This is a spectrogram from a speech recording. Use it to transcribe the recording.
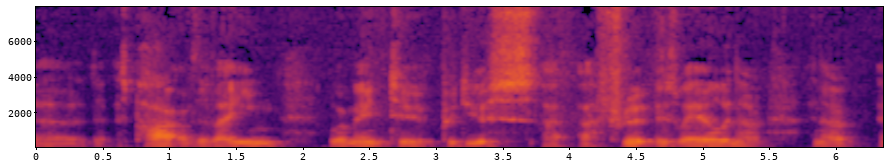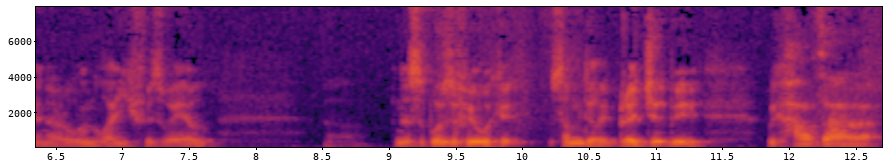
uh, that as part of the vine, we're meant to produce a, a, fruit as well in our in our in our own life as well. And I suppose if we look at somebody like Bridget, we we have that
